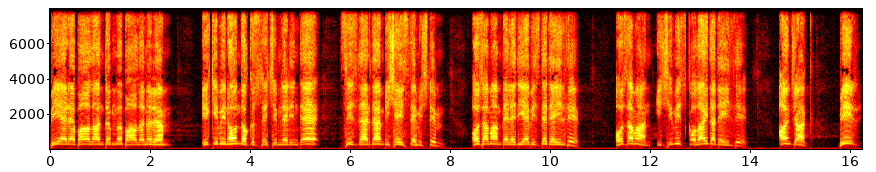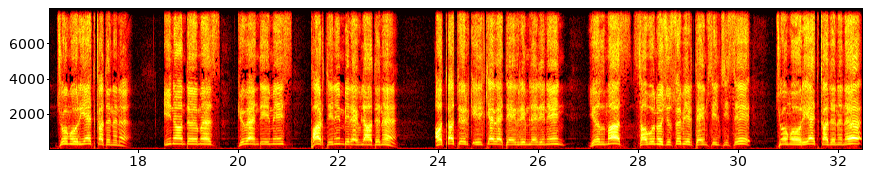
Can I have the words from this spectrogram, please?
Bir yere bağlandım mı bağlanırım. 2019 seçimlerinde sizlerden bir şey istemiştim. O zaman belediye bizde değildi. O zaman işimiz kolay da değildi. Ancak bir cumhuriyet kadınını inandığımız, güvendiğimiz partinin bir evladını Atatürk ilke ve devrimlerinin yılmaz savunucusu bir temsilcisi Cumhuriyet kadınını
